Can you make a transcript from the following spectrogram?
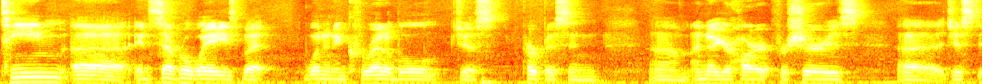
team uh, in several ways. But what an incredible, just purpose. And um, I know your heart for sure is uh, just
